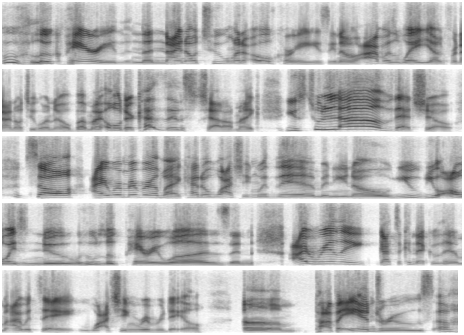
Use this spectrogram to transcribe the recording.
whew, Luke Perry, the 90210 craze. You know, I was way young for 90210, but my older cousins, shout out Mike, used to love that show. So I remember like kind of watching with them, and you know, you you always knew who Luke Perry was, and I really got to connect with him. I would say watching Riverdale. Um, Papa Andrews. Oh,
